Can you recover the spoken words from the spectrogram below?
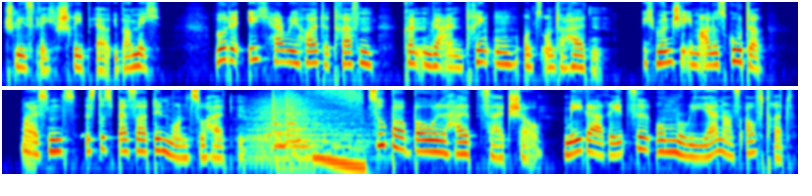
Schließlich schrieb er über mich. Würde ich Harry heute treffen, könnten wir einen trinken, uns unterhalten. Ich wünsche ihm alles Gute. Meistens ist es besser, den Mund zu halten. Super Bowl Halbzeitshow. Mega Rätsel um Rihannas Auftritt.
